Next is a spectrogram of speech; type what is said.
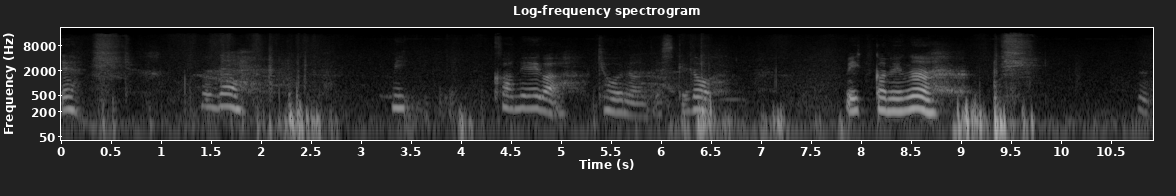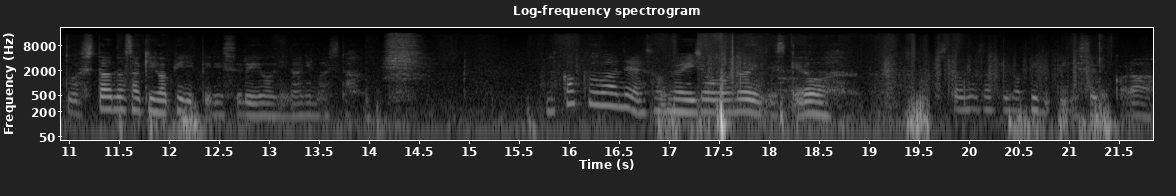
てそれで3日目が今日なんですけど3日目が、うんと、下の先がピリピリするようになりました。味覚はねそんな異常はないんですけど下の先がピリピリするから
